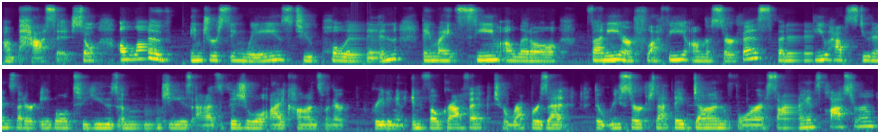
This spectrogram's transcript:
um, passage. So a lot of interesting ways to pull it in. They might seem a little funny or fluffy on the surface, but if you have students that are able to use emojis as visual icons when they're creating an infographic to represent the research that they've done for a science classroom,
